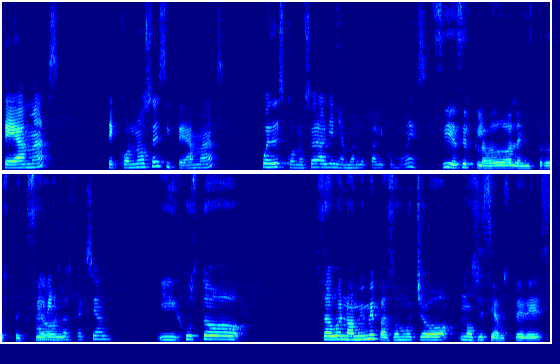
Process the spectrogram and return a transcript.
te amas, te conoces y te amas, puedes conocer a alguien y amarlo tal y como es. Sí, es el clavado a la introspección. A la introspección. Y justo, o sea, bueno, a mí me pasó mucho, no sé si a ustedes,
